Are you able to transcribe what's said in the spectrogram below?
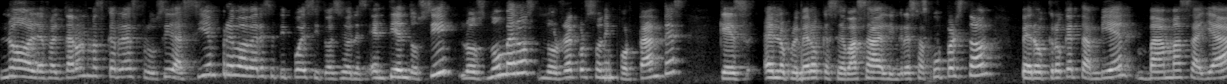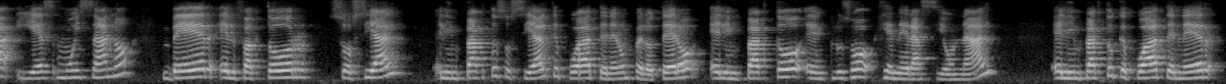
No, le faltaron más carreras producidas. Siempre va a haber ese tipo de situaciones. Entiendo, sí, los números, los récords son importantes, que es en lo primero que se basa el ingreso a Cooperstown, pero creo que también va más allá y es muy sano ver el factor social, el impacto social que pueda tener un pelotero, el impacto incluso generacional, el impacto que pueda tener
